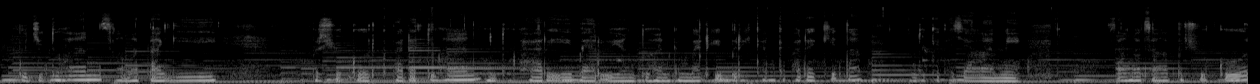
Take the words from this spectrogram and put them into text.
Puji Tuhan, selamat pagi. Bersyukur kepada Tuhan untuk hari baru yang Tuhan kembali berikan kepada kita untuk kita jalani. Sangat-sangat bersyukur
